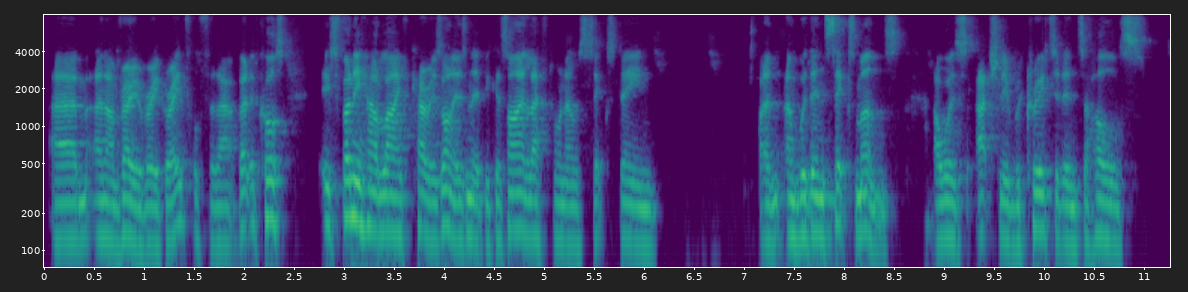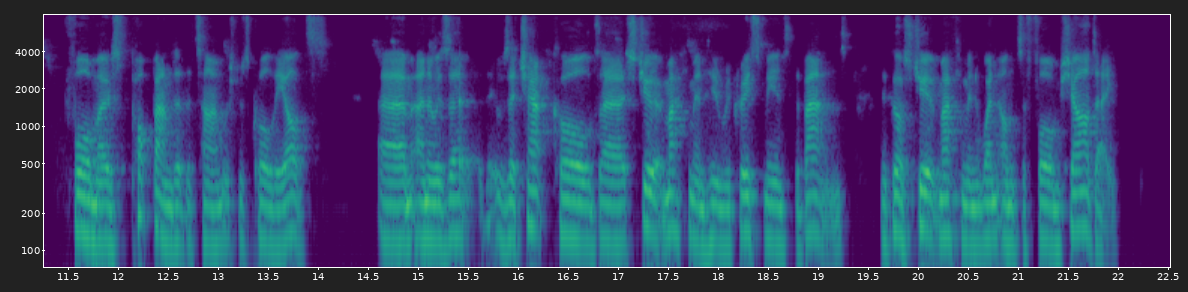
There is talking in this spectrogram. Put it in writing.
um, and I'm very, very grateful for that. But of course, it's funny how life carries on, isn't it? Because I left when I was 16, and, and within six months, I was actually recruited into Hull's foremost pop band at the time, which was called The Odds. Um, and it was a it was a chap called uh, Stuart Matthewman who recruited me into the band. And of course, Stuart Matthewman went on to form Sade.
